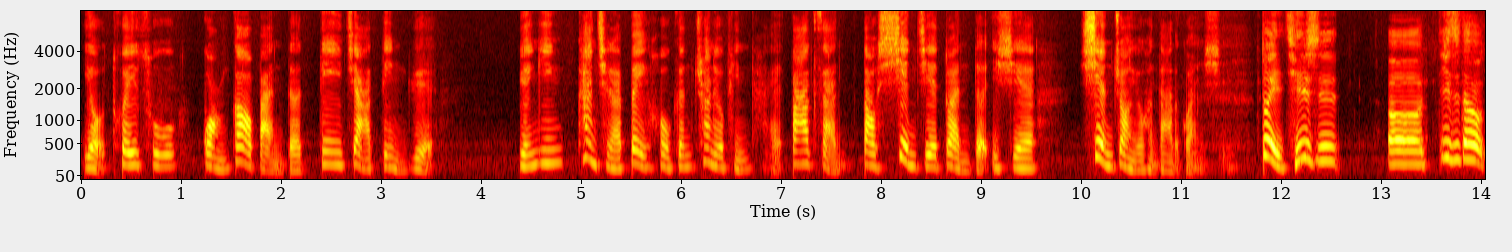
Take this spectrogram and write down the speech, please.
有推出广告版的低价订阅，原因看起来背后跟串流平台发展到现阶段的一些现状有很大的关系。对，其实呃，一直到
